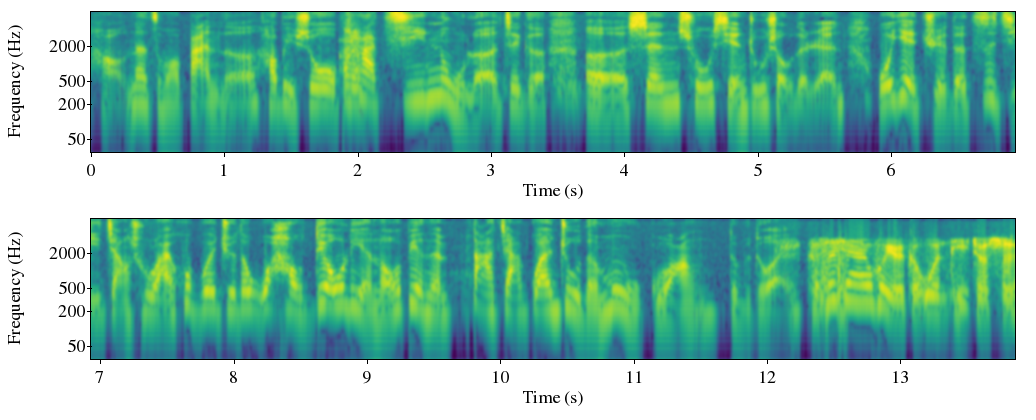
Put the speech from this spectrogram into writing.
好，那怎么办呢？好比说，我怕激怒了这个呃伸出咸猪手的人，我也觉得自己讲出来会不会觉得我好丢脸哦，会变成大家关注的目光，对不对？可是现在会有一个问题，就是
